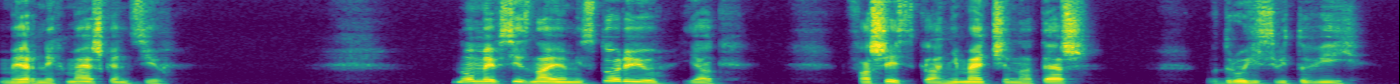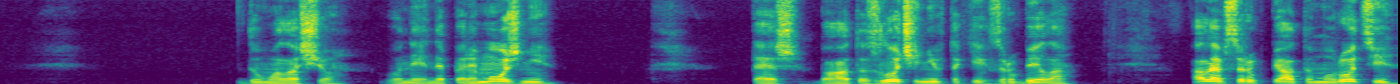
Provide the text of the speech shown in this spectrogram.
мирних мешканців. Ну, ми всі знаємо історію, як фашистська Німеччина теж в Другій світовій думала, що вони непереможні. Теж багато злочинів таких зробила. Але в 45-му році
